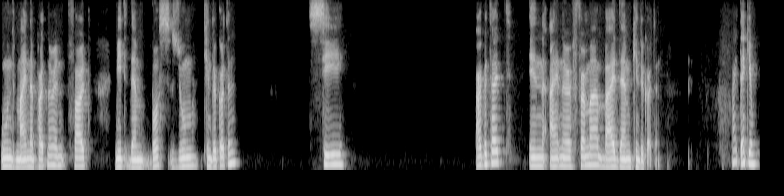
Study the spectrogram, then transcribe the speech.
und meine Partnerin fährt mit dem Bus zum Kindergarten. Sie arbeitet in einer Firma bei dem Kindergarten. All right, thank you.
